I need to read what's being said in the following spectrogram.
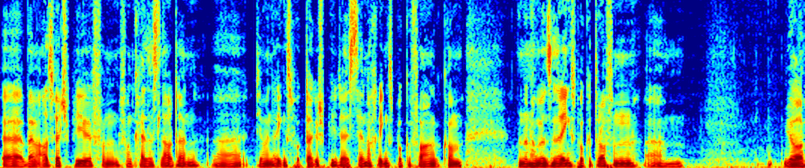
äh, beim Auswärtsspiel von, von Kaiserslautern, äh, die haben in Regensburg da gespielt, da ist der nach Regensburg gefahren gekommen und dann haben wir uns in Regensburg getroffen. Ähm, ja,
